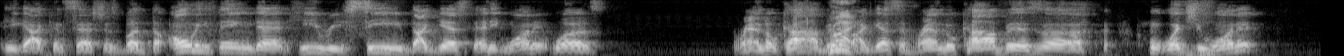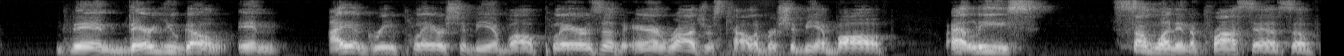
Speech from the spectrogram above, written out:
he got concessions, but the only thing that he received, I guess, that he wanted was Randall Cobb. Right. I guess if Randall Cobb is uh, what you wanted, then there you go. And I agree, players should be involved. Players of Aaron Rodgers' caliber should be involved, at least somewhat in the process of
